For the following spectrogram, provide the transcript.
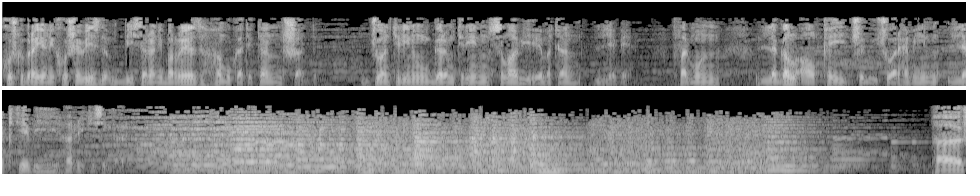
خوشک برایانی خۆشەویست بیسەرانی بەڕێز هەموو کاتێکتان شەد جوانترین و گەرمترین سڵاوی ئێمەتان لێبێ فەرمونون لەگەڵ ئاڵلقەی چل و چوار هەمین لە کتێبی هەرێکی سنگار. پاش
